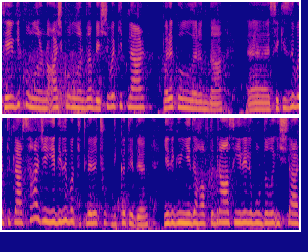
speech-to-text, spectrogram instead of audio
sevgi konularında, aşk konularında beşli vakitler, para konularında eee, sekizli vakitler, sadece yedili vakitlere çok dikkat edin. Yedi gün, yedi hafta biraz hileli hurdalı işler,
